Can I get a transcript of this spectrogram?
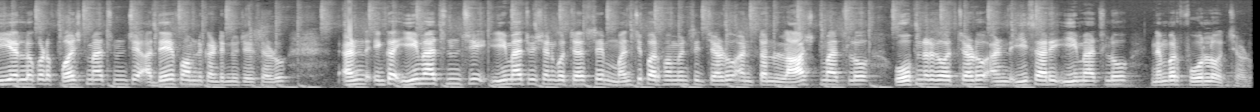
ఈ ఇయర్లో కూడా ఫస్ట్ మ్యాచ్ నుంచి అదే ఫామ్ని కంటిన్యూ చేశాడు. అండ్ ఇంకా ఈ మ్యాచ్ నుంచి ఈ మ్యాచ్ విషయానికి వచ్చేస్తే మంచి పర్ఫార్మెన్స్ ఇచ్చాడు. అండ్ తను లాస్ట్ మ్యాచ్లో ఓపెనర్గా వచ్చాడు. అండ్ ఈసారి ఈ మ్యాచ్లో నెంబర్ ఫోర్లో వచ్చాడు.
